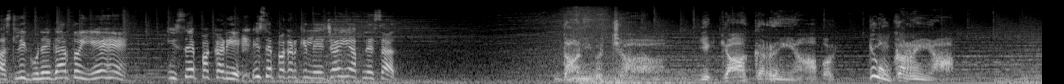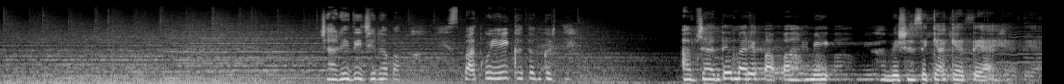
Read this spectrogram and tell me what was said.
असली गुनेगार तो ये हैं इसे पकड़िए इसे पकड़ के ले जाइए अपने साथ। दानी बच्चा ये क्या कर रही हैं आप और क्यों कर रही हैं आप? जाने दीजिए ना पापा। इस बात को यही खत्म करते हैं। आप जानते हैं हमारे पापा हमें हमेशा से क्या कहते आए हैं?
